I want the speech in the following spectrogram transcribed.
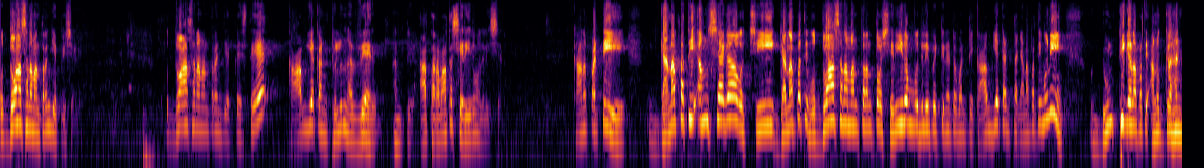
ఉద్వాసన మంత్రం చెప్పేశాడు. ఉద్వాసన మంత్రం చెప్పేస్తే కావ్యకంఠులు నవ్వారు అంతే. ఆ తర్వాత శరీరం వదిలేశారు. కనపట్టి గణపతి అంశగా వచ్చి గణపతి ఉద్వాసన మంత్రంతో శరీరం వదిలిపెట్టినటువంటి కావ్యకంఠ గణపతి ముని డుంఠి గణపతి అనుగ్రహం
